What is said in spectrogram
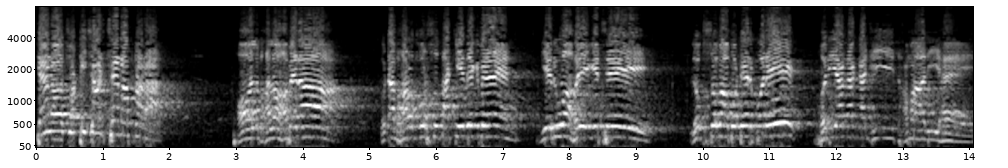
কেন চটি ছাড়ছেন আপনারা? ফল ভালো হবে না। গোটা ভারতবর্ষ তাকিয়ে দেখবেন, গেরুয়া হয়ে গেছে। লোকসভা ভোটের পরে হরিয়ানা কাজি ধামারি হ্যায়।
